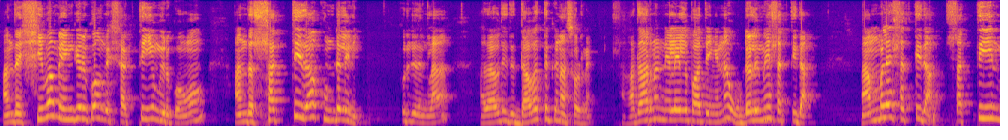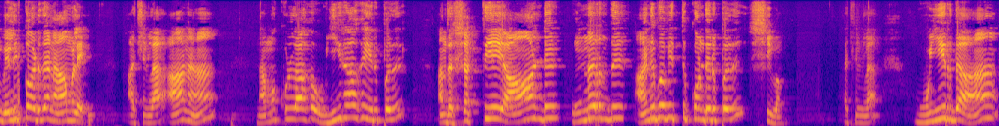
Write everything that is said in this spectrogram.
அந்த சிவம் எங்க இருக்கோ அங்க சக்தியும் இருக்கும். அந்த சக்தி தான் குண்டலினி. புரிஞ்சுதுங்களா? அதாவது இது தவத்துக்கு நான் சொல்கிறேன் சாதாரண நிலையில் பார்த்தீங்கன்னா உடலுமே சக்தி தான் நம்மளே சக்தி தான் சக்தியின் வெளிப்பாடு தான் நாமளே. ஆச்சுங்களா? ஆனால் நமக்குள்ளாக உயிராக இருப்பது அந்த சக்தியை ஆண்டு உணர்ந்து அனுபவித்து கொண்டிருப்பது சிவம். ஆச்சுங்களா? உயிர் தான்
